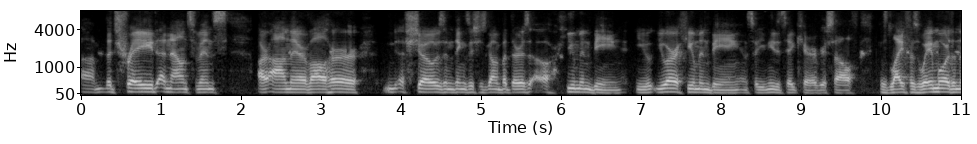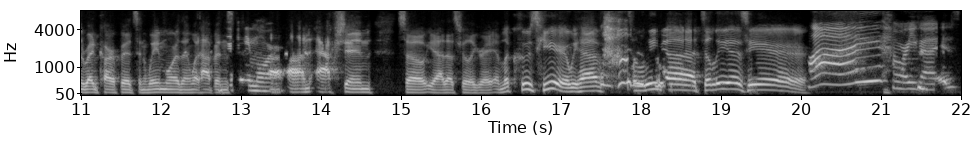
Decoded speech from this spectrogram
um, the trade announcements are on there of all her shows and things that she's gone but there's a human being. You you are a human being and so you need to take care of yourself because life is way more than the red carpets and way more than what happens uh, on action. So yeah that's really great. And look who's here. We have talia. Talia's here. Hi. How are you guys?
